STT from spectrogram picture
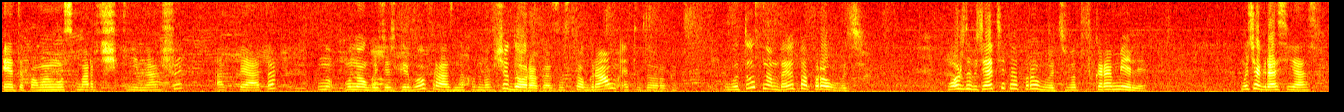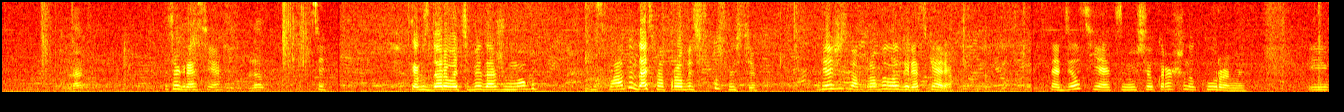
Это, по-моему, сморчки наши. Опята. Ну, много здесь грибов разных. Он вообще дорого. За 100 грамм это дорого. Вот тут нам дают попробовать. Можно взять и попробовать вот в карамели. Muchas gracias. Muchas gracias. Sí. Как здорово, тебе даже могут бесплатно дать попробовать вкусности. Я сейчас попробовала грецкий орех. Отдел с яйцами, все украшено курами. И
